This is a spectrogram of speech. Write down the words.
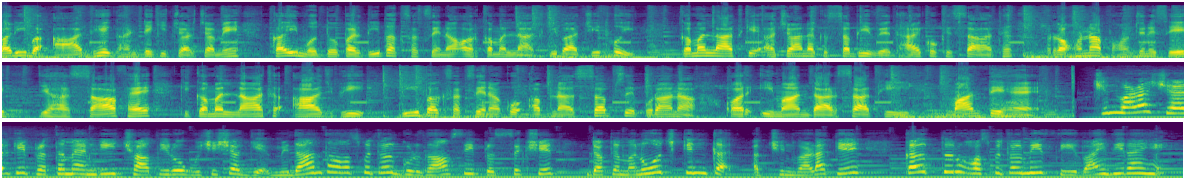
करीब आधे घंटे की चर्चा में कई मुद्दों पर दीपक सक्सेना और कमलनाथ की बातचीत हुई। कमलनाथ के अचानक सभी विधायकों के साथ रोहना पहुँचने से यह साफ़ है कि कमलनाथ आज भी दीपक सक्सेना को अपना सबसे पुराना और ईमानदार साथी मानते हैं। छिंदवाड़ा शहर के प्रथम एमडी छाती रोग विशेषज्ञ मेदांता हॉस्पिटल, गुड़गांव से प्रशिक्षित डॉक्टर मनोज किनकर अब छिंदवाड़ा के कल्पतरु हॉस्पिटल में सेवाएँ दे रहे हैं।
